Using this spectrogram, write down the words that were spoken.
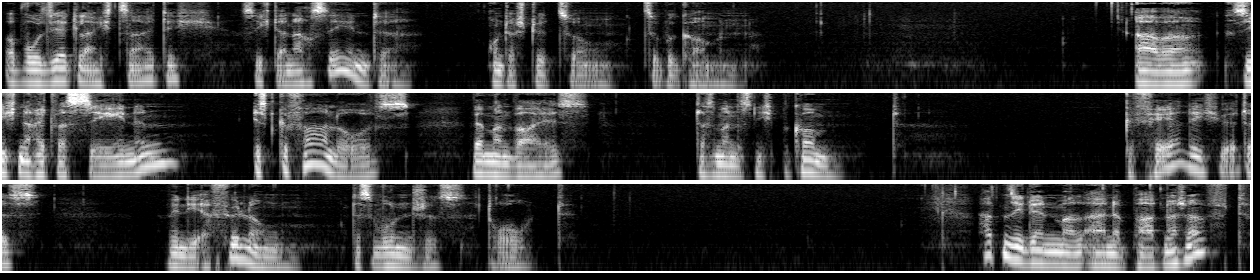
obwohl sie gleichzeitig sich danach sehnte, Unterstützung zu bekommen. Aber sich nach etwas sehnen ist gefahrlos, wenn man weiß, dass man es nicht bekommt. Gefährlich wird es, wenn die Erfüllung des Wunsches droht. Hatten Sie denn mal eine Partnerschaft?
